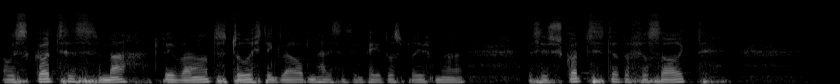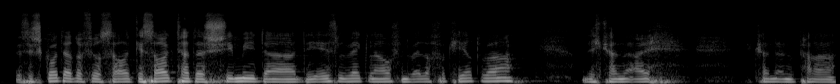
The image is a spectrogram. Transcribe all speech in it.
aus Gottes Macht bewahrt durch den Glauben, heißt es im Petrusbrief mal. Es ist Gott, der dafür sorgt. Es ist Gott, der dafür gesorgt hat, dass Shimi da die Esel weglaufen, weil er verkehrt war. Und ich kann, ich kann ein paar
